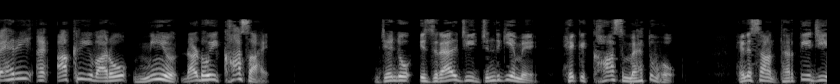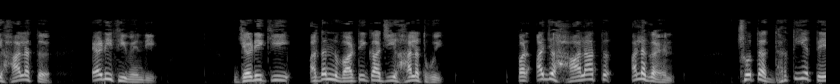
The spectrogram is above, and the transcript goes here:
पहिरीं ऐं आख़िरी वारो मींहुं ॾाढो ई ख़ासि आहे जंहिं जो इज़राइल जी जिंदगीअ में हिकु ख़ासि महत्व हो हिन सां धरतीअ जी हालति अहिड़ी थी वेंदी जहिड़ी की अदन वाटिका जी हालति हुई पर अॼु हालात अलॻि आहिनि छो त धरतीअ ते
